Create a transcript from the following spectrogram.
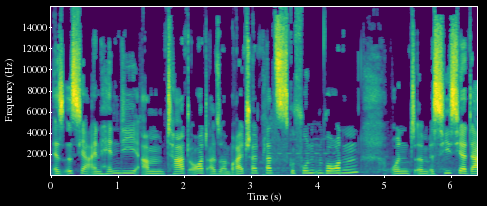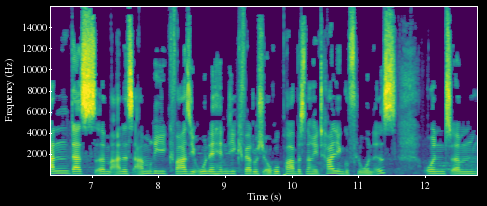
es ist ja ein Handy am Tatort, also am Breitscheidplatz gefunden worden. Und ähm, es hieß ja dann, dass ähm, Anis Amri quasi ohne Handy quer durch Europa bis nach Italien geflohen ist. Und ähm,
